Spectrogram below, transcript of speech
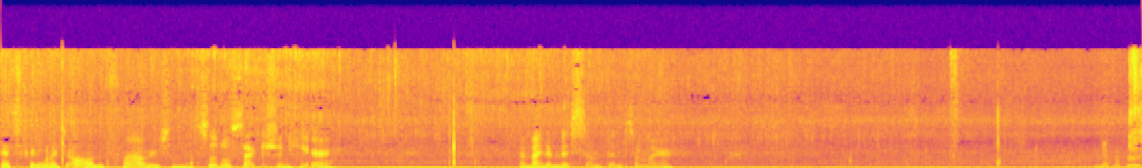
that's pretty much all the flowers in this little section here. I might have missed something somewhere. Never heard,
